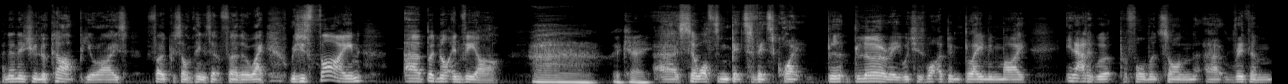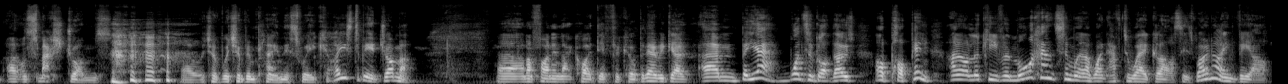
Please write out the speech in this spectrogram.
and then as you look up, your eyes focus on things that are further away, which is fine uh, but not in VR. Ah, okay. Uh, so often bits of it's quite bl- blurry, which is what I've been blaming my inadequate performance on uh, rhythm uh, on smash drums, uh, which I've, which I've been playing this week. I used to be a drummer. Uh, and I'm finding that quite difficult, but there we go. Um, but yeah, once I've got those, I'll pop in and I'll look even more handsome when I won't have to wear glasses, won't I, in VR?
